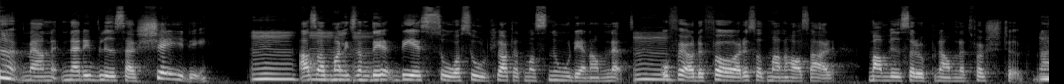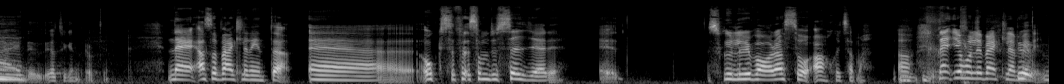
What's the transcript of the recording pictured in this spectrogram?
men när det blir så här shady. Mm, alltså att man liksom, det, det är så solklart att man snor det namnet Mm. och föder före så att man har så här, man visar upp namnet först typ. Nej, Mm. det, jag tycker inte det är okej. Nej, alltså verkligen inte. Eh, och som du säger, eh, skulle det vara så... Ah, skitsamma. Ja. Nej, jag håller verkligen med Mm. Du, dig.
